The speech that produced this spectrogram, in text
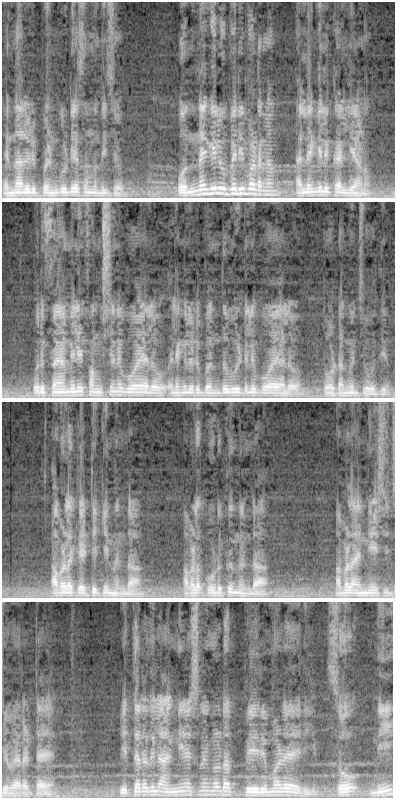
എന്നാൽ ഒരു പെൺകുട്ടിയെ സംബന്ധിച്ചോ? ഒന്നെങ്കിൽ ഉപരിപഠനം അല്ലെങ്കിൽ കല്യാണം. ഒരു ഫാമിലി ഫംഗ്ഷന് പോയാലോ അല്ലെങ്കിൽ ഒരു ബന്ധു വീട്ടിൽ പോയാലോ തുടങ്ങും ചോദ്യം. അവളെ കെട്ടിക്കുന്നുണ്ടാ? അവളെ കൊടുക്കുന്നുണ്ടാ? അവളെ അന്വേഷിച്ച് വരട്ടെ. ഇത്തരത്തിൽ അന്വേഷണങ്ങളുടെ പെരുമഴയായിരിക്കും. സോ നീ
